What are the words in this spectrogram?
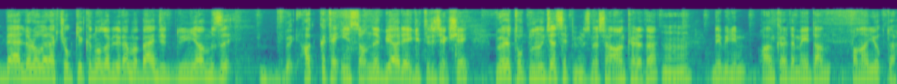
değerler olarak çok yakın olabilir ama bence dünyamızı hakikaten insanlığı bir araya getirecek şey böyle toplanacağız hepimiz mesela Ankara'da. Ne bileyim Ankara'da meydan falan yok da.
